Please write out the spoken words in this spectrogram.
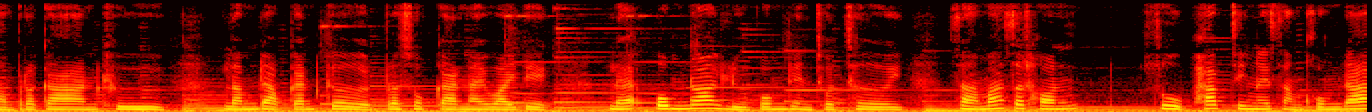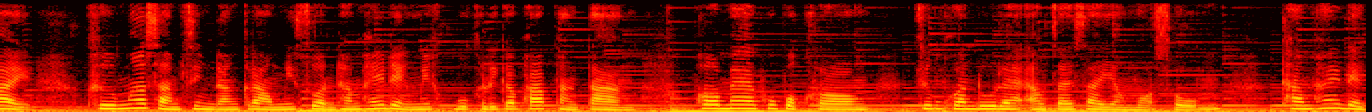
3 ประการ คือลำดับการเกิดประสบการณ์ในวัยเด็ก และปมด้อยหรือปมเด่นชดเชย สามารถสะท้อนสู่ภาพจริงในสังคมได้ คือเมื่อสามสิ่งดังกล่าวมีส่วนทำให้เด็กมีบุคลิกภาพต่าง พ่อแม่ผู้ปกครองจึงควรดูแลเอาใจใส่อย่างเหมาะสมทำให้เด็ก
